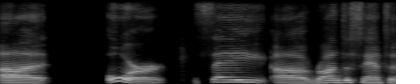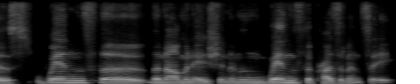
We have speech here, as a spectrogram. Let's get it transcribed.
uh, or say uh, Ron DeSantis wins the the nomination and then wins the presidency,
